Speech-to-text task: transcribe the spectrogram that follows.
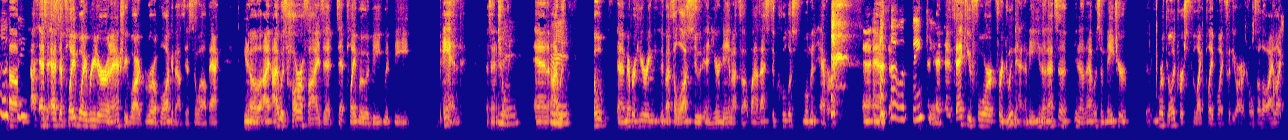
oh, um, as, as a Playboy reader, and I actually wrote a blog about this a while back. You know, I, I was horrified that that Playboy would be would be banned essentially, right. and right. I was so. I remember hearing about the lawsuit and your name. I thought, wow, that's the coolest woman ever. and, and well, thank you, and, and, thank you for for doing that. I mean, you know, that's a you know that was a major you weren't the only person who liked Playboy for the articles, although I liked.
